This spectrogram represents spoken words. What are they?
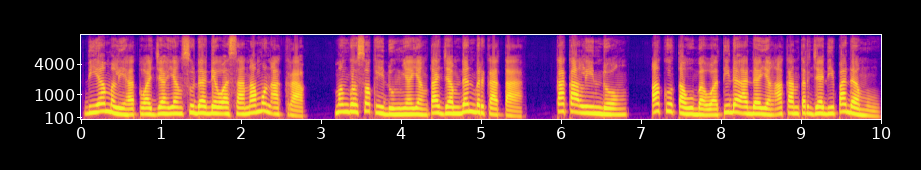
Dia melihat wajah yang sudah dewasa namun akrab, menggosok hidungnya yang tajam dan berkata, Kakak Lindong, aku tahu bahwa tidak ada yang akan terjadi padamu.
